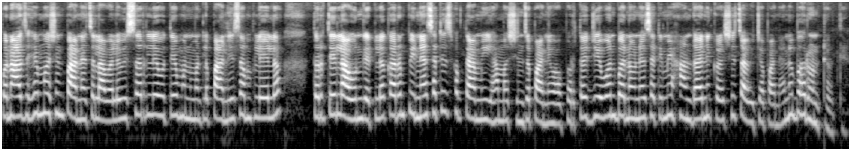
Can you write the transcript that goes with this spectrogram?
पण आज हे मशीन पाण्याचं लावायला विसरले होते म्हणून म्हटलं पाणी संपलेलं. तर ते लावून घेतलं. कारण पिण्यासाठीच फक्त आम्ही ह्या मशीनचं पाणी वापरतो जेवण बनवण्यासाठी मी हांडा आणि कळशी चावीच्या पाण्यानं भरून ठेवते.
